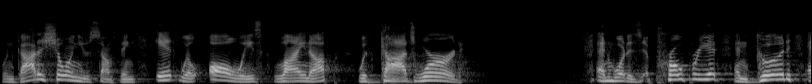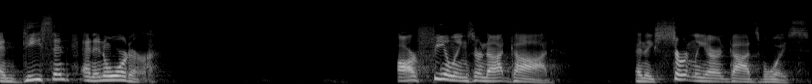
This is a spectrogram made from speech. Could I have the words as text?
when God is showing you something, it will always line up with God's word and what is appropriate and good and decent and in order. Our feelings are not God, and they certainly aren't God's voice.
